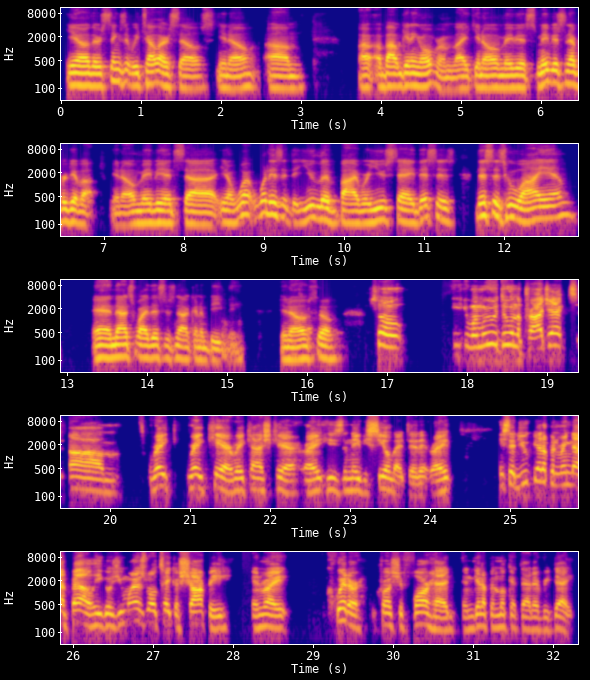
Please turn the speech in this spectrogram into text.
you know, there's things that we tell ourselves, you know, um, uh, about getting over them like you know maybe it's maybe it's never give up you know maybe it's uh you know what what is it that you live by where you say this is this is who i am and that's why this is not going to beat me you know so so when we were doing the project um ray ray care ray cash care right he's the navy seal that did it right he said you get up and ring that bell he goes you might as well take a sharpie and write quitter across your forehead and get up and look at that every day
